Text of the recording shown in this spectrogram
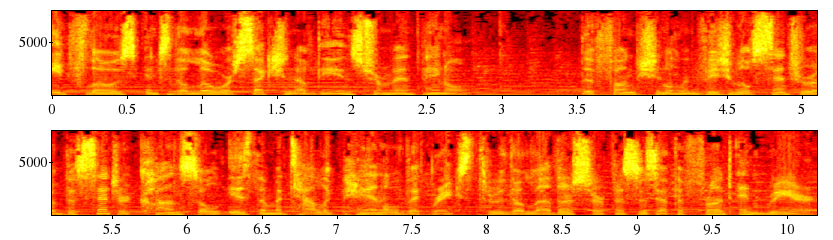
it flows into the lower section of the instrument panel. The functional and visual center of the center console is the metallic panel that breaks through the leather surfaces at the front and rear.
